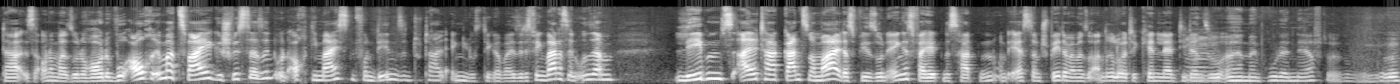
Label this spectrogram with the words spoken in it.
da ist auch nochmal so eine Horde, wo auch immer zwei Geschwister sind und auch die meisten von denen sind total eng, lustigerweise. Deswegen war das in unserem Lebensalltag ganz normal, dass wir so ein enges Verhältnis hatten und erst dann später, wenn man so andere Leute kennenlernt, die dann so, äh, mein Bruder nervt oder so.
